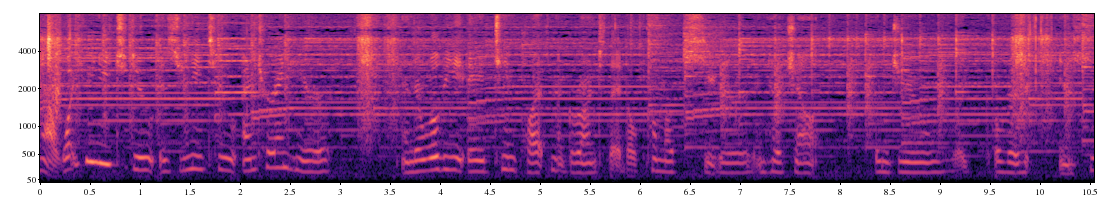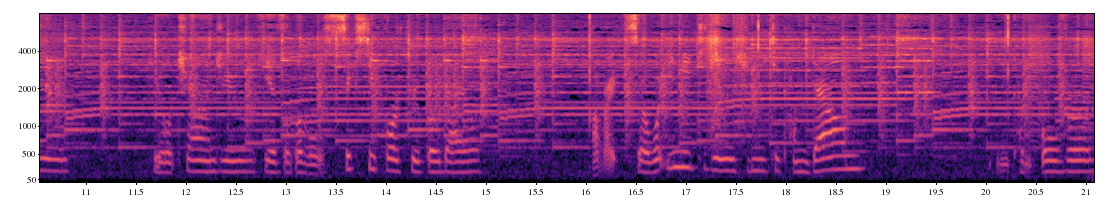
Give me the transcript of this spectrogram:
Now, what you need to do is you need to enter in here, and there will be a Team Platinum Grunt that'll come up here, and he'll challenge you, like, over in here. He will challenge you. He has a level 64 Krookodile. Alright, so what you need to do is you need to come down and come over.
